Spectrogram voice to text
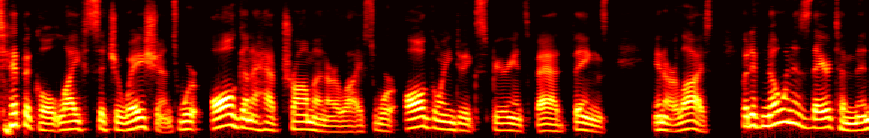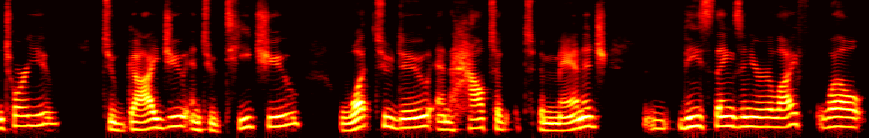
typical life situations, we're all going to have trauma in our lives. We're all going to experience bad things in our lives. But if no one is there to mentor you, to guide you, and to teach you what to do and how to, to manage these things in your life, well,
